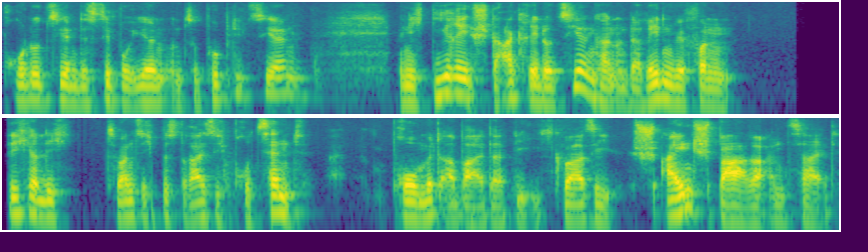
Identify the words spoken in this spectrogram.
produzieren, distribuieren und zu publizieren. Wenn ich die re stark reduzieren kann, und da reden wir von sicherlich 20 bis 30 Prozent pro Mitarbeiter, die ich quasi einspare an Zeit,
